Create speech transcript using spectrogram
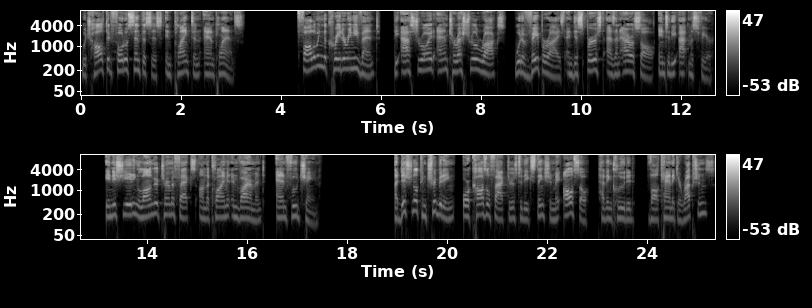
which halted photosynthesis in plankton and plants. Following the cratering event, the asteroid and terrestrial rocks would have vaporized and dispersed as an aerosol into the atmosphere, initiating longer term effects on the climate environment and food chain. Additional contributing or causal factors to the extinction may also have included volcanic eruptions,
